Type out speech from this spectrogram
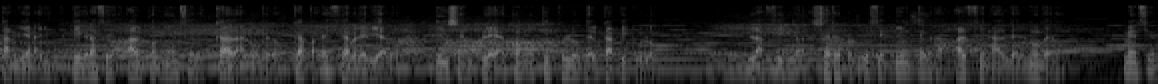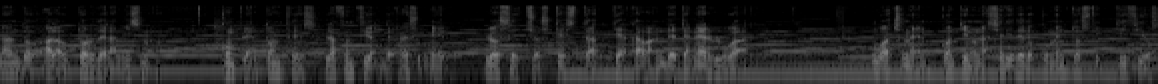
También hay un epígrafe al comienzo de cada número que aparece abreviado y se emplea como título del capítulo. La cita se reproduce íntegra al final del número, mencionando al autor de la misma. Cumple entonces la función de resumir los hechos que, que acaban de tener lugar. Watchmen contiene una serie de documentos ficticios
